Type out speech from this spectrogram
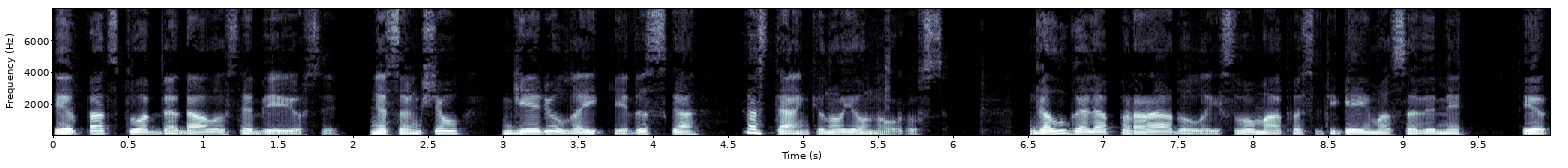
ir pats tuo be galo stebėjosi, nes anksčiau gėrių laikė viską, kas tenkino jo norus. Galų gale prarado laisvumą, pasitikėjimą savimi ir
